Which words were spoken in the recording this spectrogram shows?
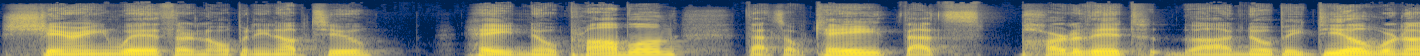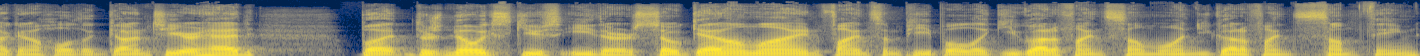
sharing with or opening up to. Hey, no problem. That's okay. That's part of it. Uh, no big deal. We're not going to hold a gun to your head but there's no excuse either. So get online, find some people. Like you got to find someone, you got to find something.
